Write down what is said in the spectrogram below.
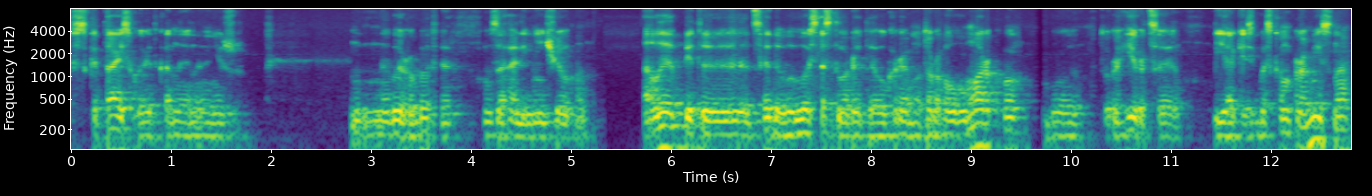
з китайської тканини, ніж не виробити взагалі нічого. Але під е, це довелося створити окрему торгову марку, бо тургір це якість безкомпромісна.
